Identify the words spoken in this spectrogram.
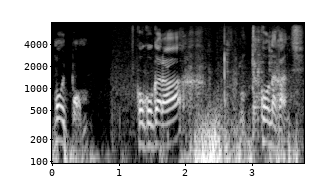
もう一本。ここから、こんな感じ。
